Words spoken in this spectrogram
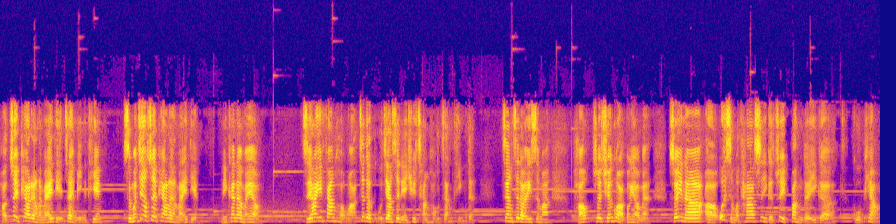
好，最漂亮的买点在明天。什么叫最漂亮的买点？你看到没有？只要一翻红啊，这个股价是连续长红涨停的，这样知道意思吗？好，所以全国的朋友们，所以呢，呃，为什么它是一个最棒的一个股票？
